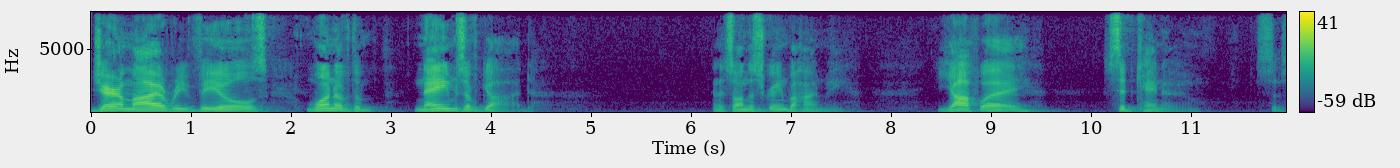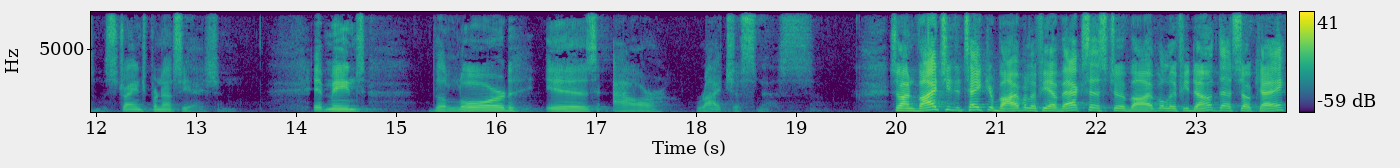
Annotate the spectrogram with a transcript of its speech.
Jeremiah reveals one of the names of God. And it's on the screen behind me Yahweh Sidkenu. It's a strange pronunciation. It means the Lord is our righteousness. So I invite you to take your Bible if you have access to a Bible. If you don't, that's okay.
